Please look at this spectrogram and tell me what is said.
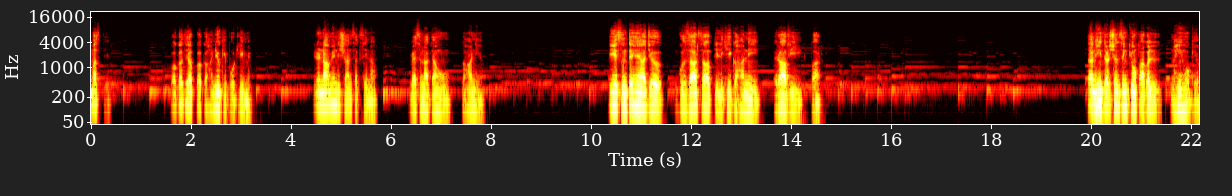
नमस्ते। स्वागत है आपका कहानियों की पोटली में। मेरा नाम है निशान सक्सेना। मैं सुनाता हूँ कहानियाँ। ये सुनते हैं आज गुलजार साहब की लिखी कहानी रावी पार। पता नहीं दर्शन सिंह क्यों पागल नहीं हो गया।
